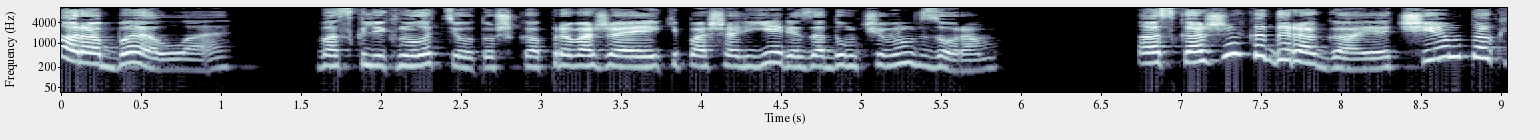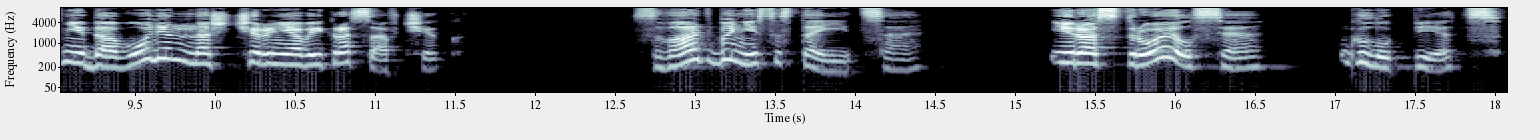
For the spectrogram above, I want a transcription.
«Арабелла!» — воскликнула тетушка, провожая экипаж альере задумчивым взором. «А скажи-ка, дорогая, чем так недоволен наш чернявый красавчик?» «Свадьба не состоится». «И расстроился? Глупец!»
